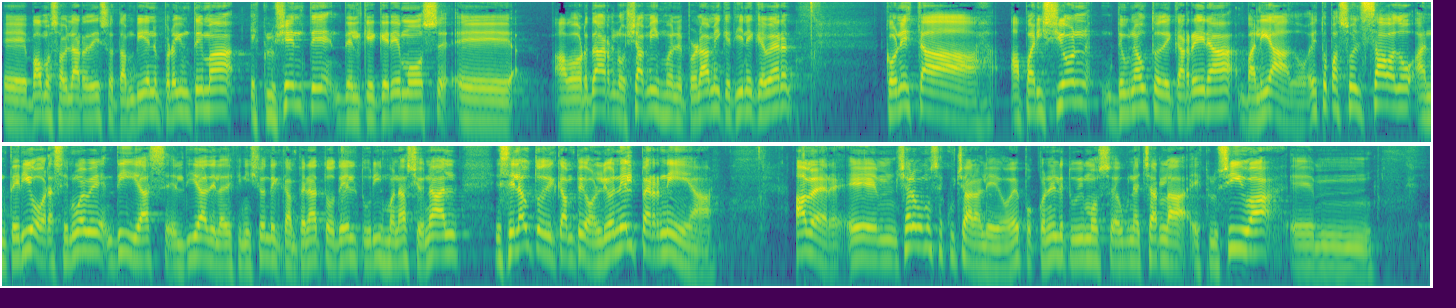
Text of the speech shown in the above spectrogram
Eh, vamos a hablar de eso también, pero hay un tema excluyente del que queremos eh, abordarlo ya mismo en el programa y que tiene que ver con esta aparición de un auto de carrera baleado. Esto pasó el sábado anterior, hace nueve días, el día de la definición del campeonato del turismo nacional. Es el auto del campeón, Leonel Pernía. A ver, eh, ya lo vamos a escuchar a Leo, eh, con él tuvimos una charla exclusiva. Eh,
